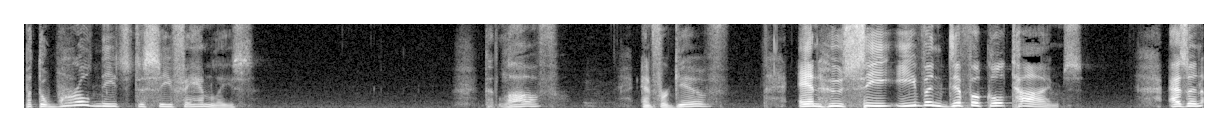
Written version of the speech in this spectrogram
But the world needs to see families that love and forgive and who see even difficult times as an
